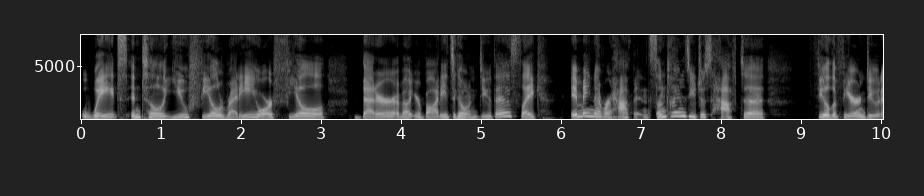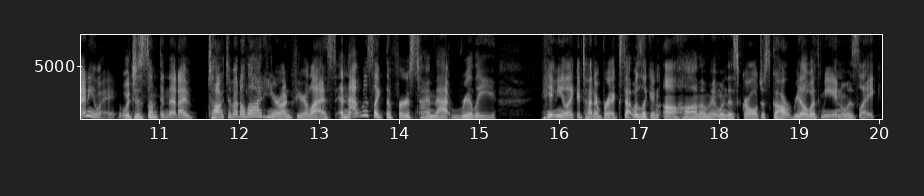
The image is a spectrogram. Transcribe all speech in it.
wait until you feel ready or feel better about your body to go and do this, like it may never happen. Sometimes you just have to feel the fear and do it anyway, which is something that I've talked about a lot here on Fear Less. And that was like the first time that really hit me like a ton of bricks. That was like an aha moment when this girl just got real with me and was like,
